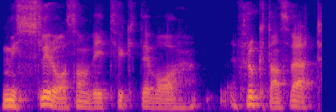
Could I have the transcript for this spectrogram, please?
müsli då som vi tyckte var fruktansvärt.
